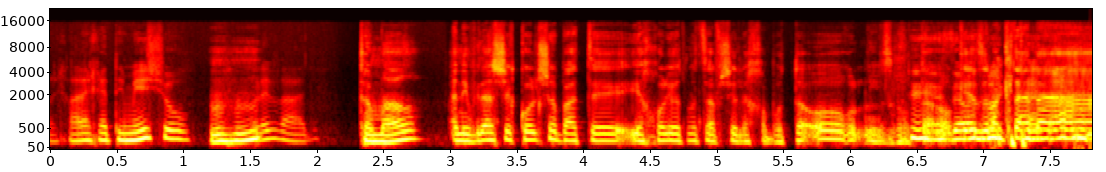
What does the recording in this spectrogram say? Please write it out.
צריך ללכת עם מישהו, מהמם. לא לבד. תמר? אני מבינה שכל שבת אה, יכול להיות מצב של לכבות את האור, לסגור את האור, כן, זה בקטנה.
